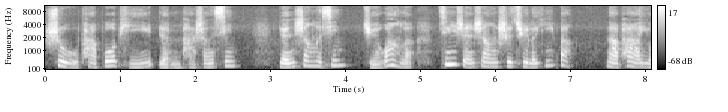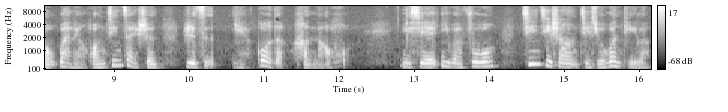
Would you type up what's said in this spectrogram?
树怕剥皮，人怕伤心。人伤了心，绝望了，精神上失去了依傍，哪怕有万两黄金在身，日子也过得很恼火。一些亿万富翁，经济上解决问题了，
